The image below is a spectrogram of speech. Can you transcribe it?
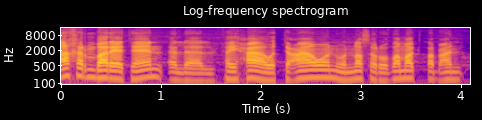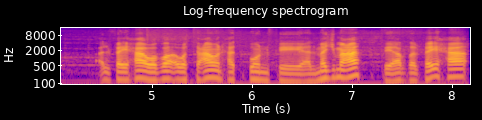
آخر مباريتين ال- الفيحاء والتعاون والنصر وضمك. طبعا الفيحاء والتعاون حتكون في المجمعة في أرض الفيحاء.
